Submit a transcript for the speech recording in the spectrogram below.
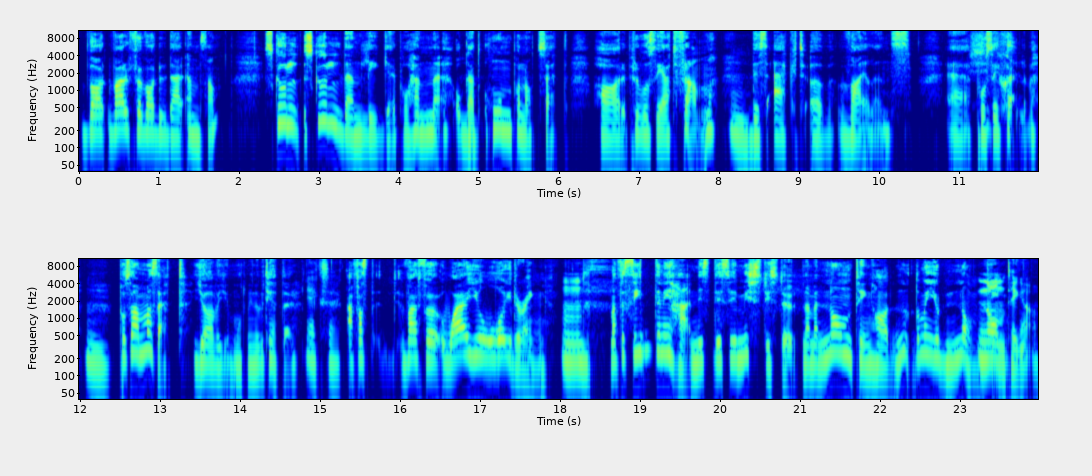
Var, varför var du där ensam? Skuld, skulden ligger på henne och mm. att hon på något sätt har provocerat fram mm. this act of violence. eh, på sig själv. Mm. På samma sätt gör vi ju mot minoriteter. Exakt. Ah, fast varför, why are you loitering? Mm. Varför sitter ni här? Ni, det ser mystiskt ut. Nej, men någonting har, de har gjort någonting. Någonting, ja.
